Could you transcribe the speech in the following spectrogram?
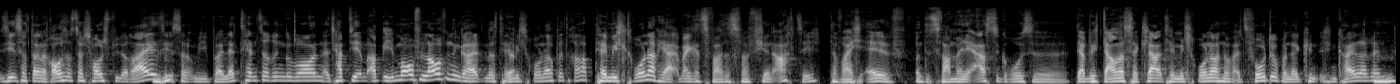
sie ist auch dann raus aus der Schauspielerei. Mhm. Sie ist dann irgendwie Balletttänzerin geworden. Ich habe die hab ich immer auf dem Laufenden gehalten, was Tammy ja. Stronach betraf. Tammy Stronach, ja, mein Gott, das war, das war 84. Da war ich elf. Und das war meine erste große, da habe ich damals ja klar, Tammy Stronach noch als Foto von der kindlichen Kaiserin. Mhm.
